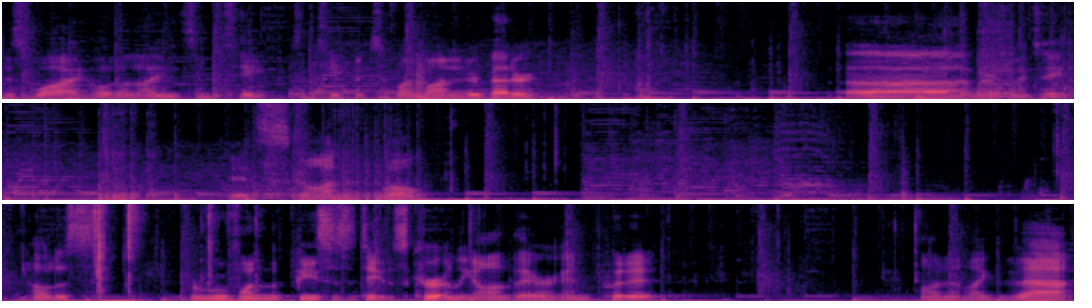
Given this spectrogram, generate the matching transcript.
is why. Hold on, I need some tape to tape it to my monitor better. Uh, where's my tape? It's gone. Well, I'll just remove one of the pieces of tape that's currently on there and put it on it like that.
